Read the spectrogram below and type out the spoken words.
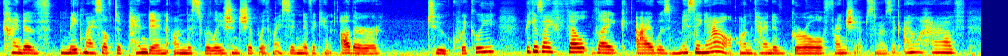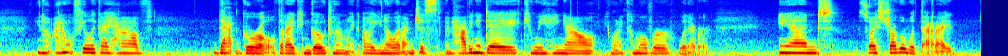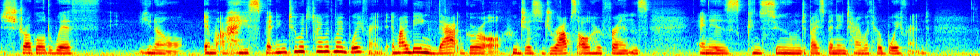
kind of make myself dependent on this relationship with my significant other too quickly because I felt like I was missing out on kind of girl friendships. And I was like, I don't have you know, I don't feel like I have that girl that I can go to and I'm like, oh, you know what? I'm just, I'm having a day. Can we hang out? You want to come over? Whatever. And so I struggled with that. I struggled with, you know, am I spending too much time with my boyfriend? Am I being that girl who just drops all her friends and is consumed by spending time with her boyfriend?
